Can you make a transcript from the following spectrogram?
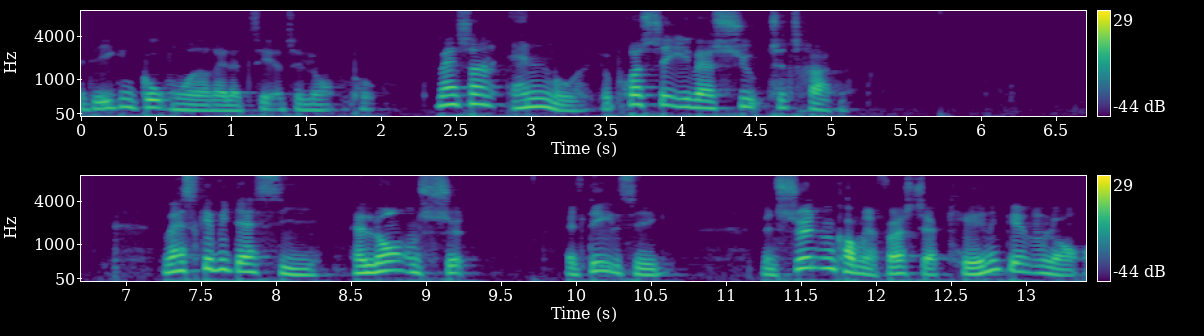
Men det er ikke en god måde at relatere til loven på. Hvad er så en anden måde? Jo, prøv at se i vers 7-13. Hvad skal vi da sige? Er lovens synd? Aldeles ikke. Men synden kom jeg først til at kende gennem loven.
